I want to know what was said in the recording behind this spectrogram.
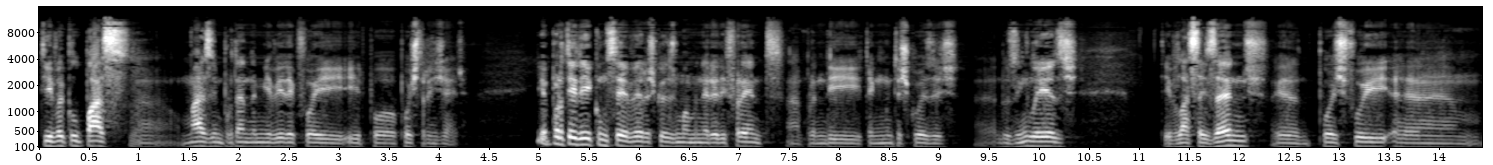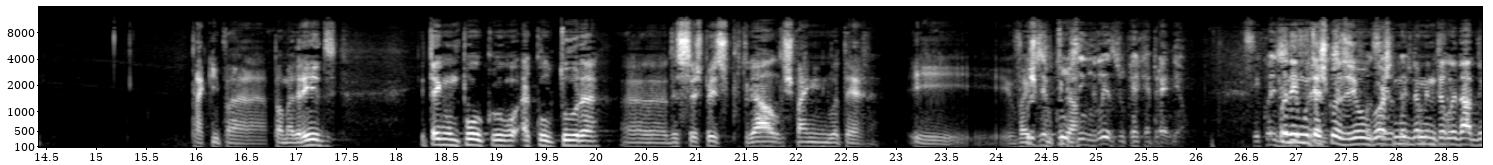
tive aquele passo uh, mais importante da minha vida que foi ir para, para o estrangeiro. E a partir daí comecei a ver as coisas de uma maneira diferente, aprendi, tenho muitas coisas uh, dos ingleses, estive lá seis anos, uh, depois fui para aqui, para, para Madrid, e tenho um pouco a cultura uh, desses seis países, Portugal, Espanha e Inglaterra. E vejo Por exemplo, Portugal... os ingleses, o que é que aprendeu? Assim, Aprendi muitas coisas. Eu gosto muito da mentalidade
